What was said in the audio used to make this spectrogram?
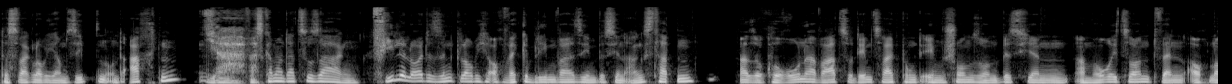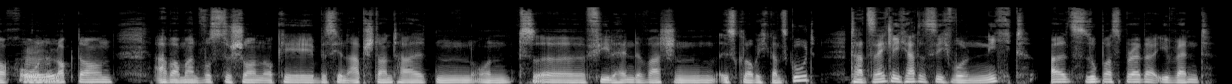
Das war, glaube ich, am siebten und achten. Ja, was kann man dazu sagen? Viele Leute sind, glaube ich, auch weggeblieben, weil sie ein bisschen Angst hatten. Also Corona war zu dem Zeitpunkt eben schon so ein bisschen am Horizont, wenn auch noch mhm. ohne Lockdown. Aber man wusste schon, okay, bisschen Abstand halten und äh, viel Hände waschen ist, glaube ich, ganz gut. Tatsächlich hat es sich wohl nicht als Superspreader-Event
